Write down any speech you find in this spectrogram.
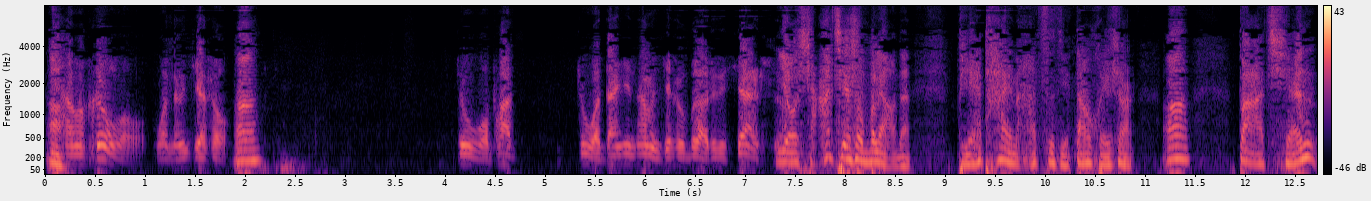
啊他们恨我，我能接受。啊！就我怕，就我担心他们接受不了这个现实。有啥接受不了的？别太拿自己当回事儿啊！把钱、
